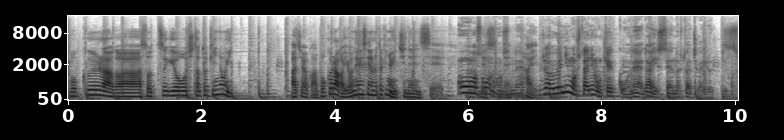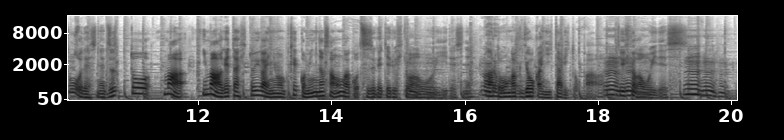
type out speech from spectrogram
僕らが卒業した時のいあ違うか。僕らが4年生の時の1年生おおそうなんですね、はい。じゃあ上にも下にも結構ね第一線の人たちがいるっていうそうですね。ずっとまあ今挙げた人以外にも結構皆さん音楽を続けてる人は多いですね、うん。あと音楽業界にいたりとかっていう人が多いです、うんうんうん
